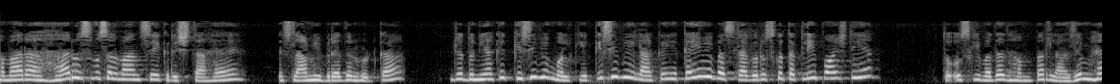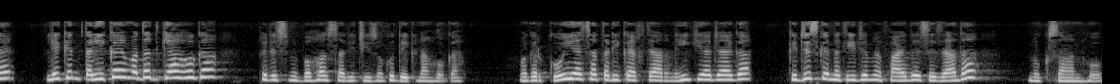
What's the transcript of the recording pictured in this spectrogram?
ہمارا ہر اس مسلمان سے ایک رشتہ ہے، اسلامی بردرہڈ کا۔ جو دنیا کے کسی بھی ملک یا کسی بھی علاقے یا کہیں بھی بستا اگر اس کو تکلیف پہنچتی ہے، تو اس کی مدد ہم پر لازم ہے۔ لیکن طریقہ مدد کیا ہوگا؟ پھر اس میں بہت ساری چیزوں کو دیکھنا ہوگا۔ مگر کوئی ایسا طریقہ اختیار نہیں کیا جائے گا کہ جس کے نتیجے میں فائدے سے زیادہ نقصان ہو۔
